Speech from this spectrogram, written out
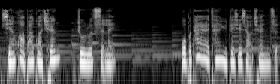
闲话八卦圈，诸如此类。我不太爱参与这些小圈子，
